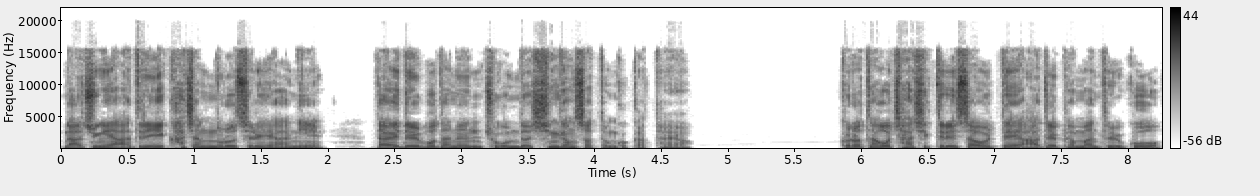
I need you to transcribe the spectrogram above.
나중에 아들이 가장 노릇을 해야 하니 딸들보다는 조금 더 신경 썼던 것 같아요. 그렇다고 자식들이 싸울 때 아들 편만 들고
